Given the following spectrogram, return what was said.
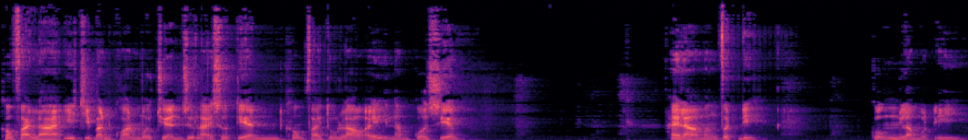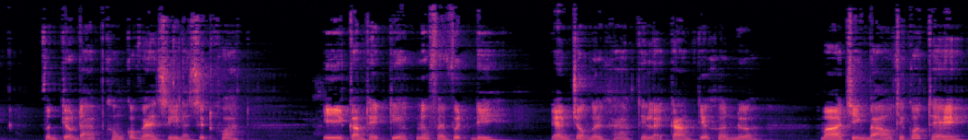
không phải là y chỉ băn khoăn mỗi chuyện giữ lại số tiền, không phải thù lao ấy làm của riêng. Hay là mang vứt đi. Cũng là một ý. Vân Tiêu đáp không có vẻ gì là dứt khoát. Y cảm thấy tiếc nếu phải vứt đi, Đem cho người khác thì lại càng tiếc hơn nữa Mà trình báo thì có thể,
